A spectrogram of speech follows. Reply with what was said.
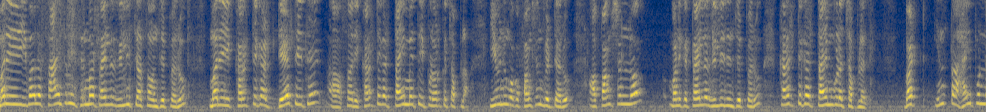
మరి ఇవాళ సాయంత్రం ఈ సినిమా ట్రైలర్ రిలీజ్ చేస్తామని చెప్పారు. మరి కరెక్ట్గా డేట్ అయితే సారీ కరెక్ట్గా టైం అయితే ఇప్పటివరకు చెప్పలా. ఈవినింగ్ ఒక ఫంక్షన్ పెట్టారు. ఆ ఫంక్షన్లో మనకి ట్రైలర్ రిలీజ్ అని చెప్పారు. కరెక్ట్గా టైం కూడా చెప్పలేదు. బట్ ఇంత హైప్ ఉన్న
